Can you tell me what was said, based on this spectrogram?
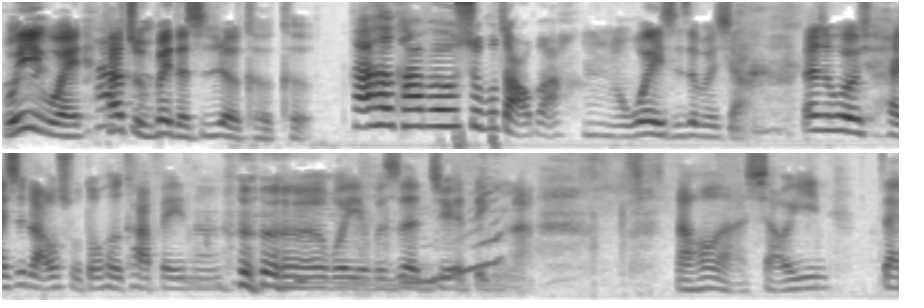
我以为 他准备的是热可可。他喝咖啡会睡不着吧？嗯，我也是这么想，但是会还是老鼠都喝咖啡呢？我也不是很确定啦。然后啊，小英。在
